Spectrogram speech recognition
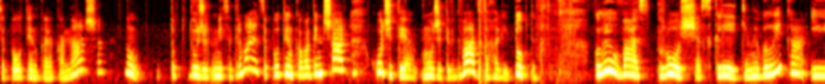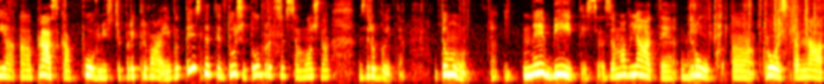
Це паутинка, яка наша. Ну, тобто дуже міцно тримається. Паутинка в один шар. Хочете, можете в два взагалі. Тобто, коли у вас проща склейки невелика і е, праска повністю перекриває і ви тиснете, дуже добре це все можна зробити. Тому е, не бійтеся замовляти друк е, просто на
